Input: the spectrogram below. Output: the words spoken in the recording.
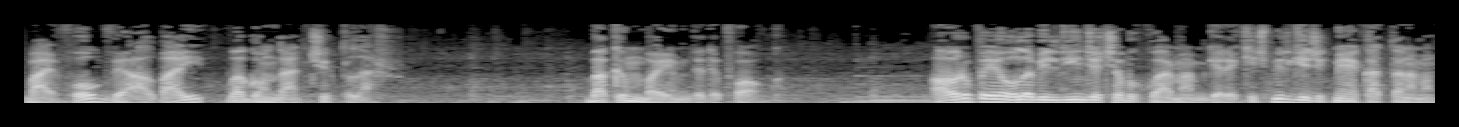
Bay Fogg ve albay vagondan çıktılar. Bakın bayım dedi Fogg. Avrupa'ya olabildiğince çabuk varmam gerek. Hiçbir gecikmeye katlanamam.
